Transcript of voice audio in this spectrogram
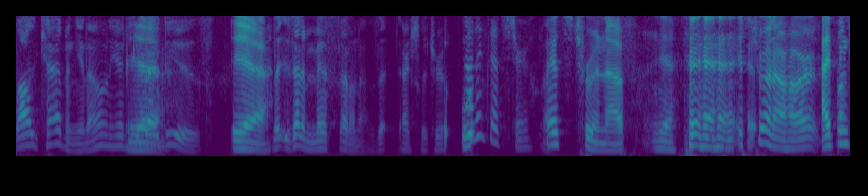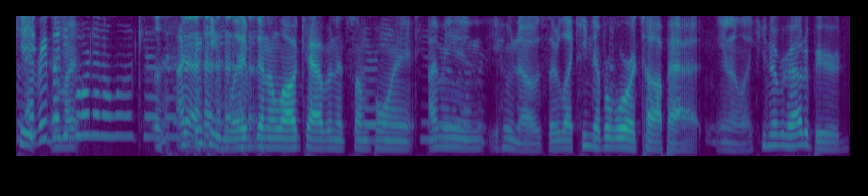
log cabin, you know, and he had good ideas. yeah, Is that a myth? I don't know. Is that actually true? I think that's true. it's true enough. Yeah, it's true in our hearts. I think Wasn't he. everybody I- born in a log cabin? I think he lived in a log cabin at some point. I mean, who knows? They're like, he never wore a top hat. You know, like he never had a beard.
